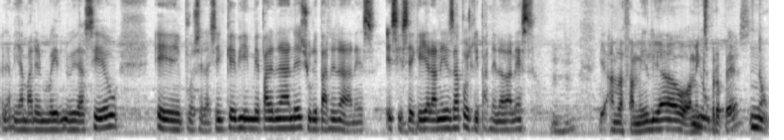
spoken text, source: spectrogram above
La meva mare no de Sieu, eh, pues la gent que vi, me parla en aranès, jo li parlo en aranès. I si sé que hi ha aranesa, pues li parlo en aranès. Uh -huh. I amb la família o amics no. propers? No.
